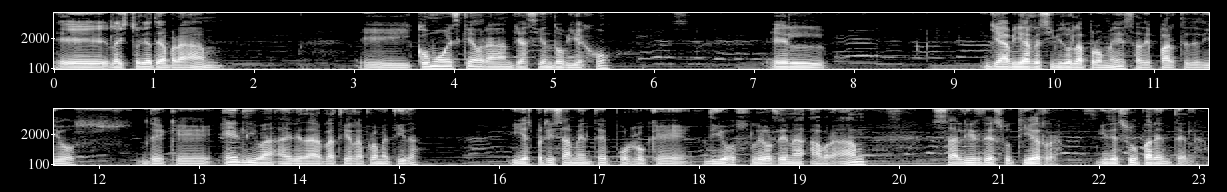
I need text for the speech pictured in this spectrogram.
eh, la historia de Abraham y cómo es que Abraham ya siendo viejo, él ya había recibido la promesa de parte de Dios de que él iba a heredar la tierra prometida y es precisamente por lo que Dios le ordena a Abraham salir de su tierra y de su parentela.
